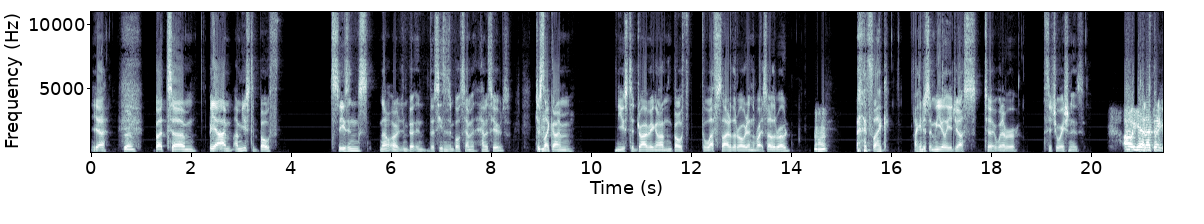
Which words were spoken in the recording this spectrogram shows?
yeah So but um but yeah i'm i'm used to both seasons now or in, in the seasons in both hemispheres just Mhm. like i'm used to driving on both the left side of the road and the right side of the road uh-huh. it's like i can just immediately adjust to whatever the situation is Oh yeah, and I think.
